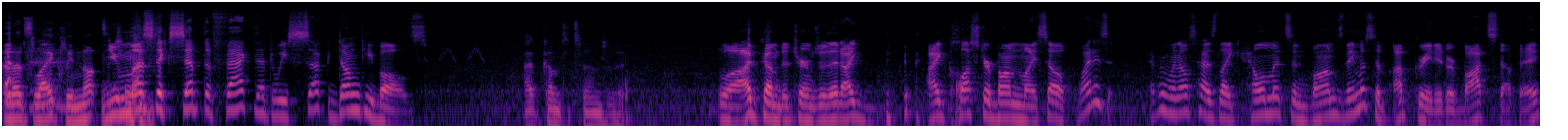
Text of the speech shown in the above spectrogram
and that's likely not to You change. must accept the fact that we suck donkey balls. I've come to terms with it. Well, I've come to terms with it. I I cluster bombed myself. Why does everyone else has like helmets and bombs? They must have upgraded or bought stuff, eh?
